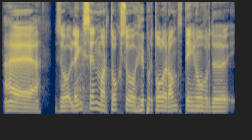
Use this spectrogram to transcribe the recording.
Ah, ja, ja, ja. Zo links zijn, maar toch zo hypertolerant tegenover de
